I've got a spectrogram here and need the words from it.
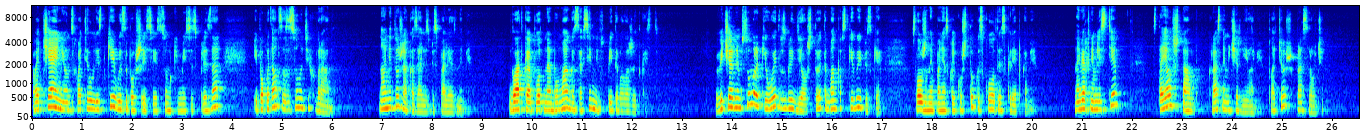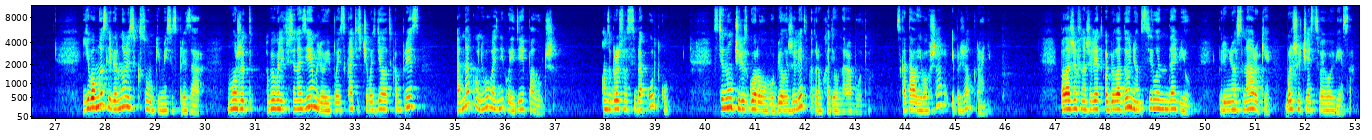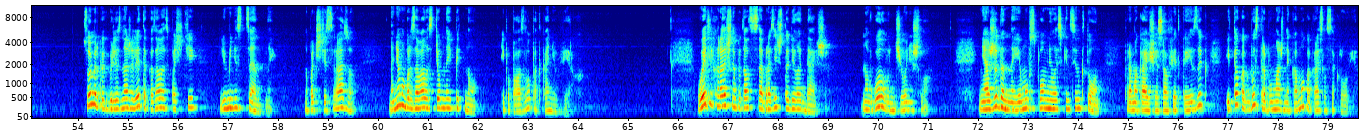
В отчаянии он схватил листки, высыпавшиеся из сумки миссис Призар, и попытался засунуть их в рану. Но они тоже оказались бесполезными. Гладкая плотная бумага совсем не впитывала жидкость. В вечернем сумраке Уэйт разглядел, что это банковские выписки, сложенные по нескольку штук и сколотые скрепками. На верхнем листе стоял штамп красными чернилами. Платеж просрочен. Его мысли вернулись к сумке миссис Призар. Может, вывалить все на землю и поискать, из чего сделать компресс? Однако у него возникла идея получше. Он сбросил с себя куртку, стянул через горлову белый жилет, в котором ходил на работу, скатал его в шар и прижал к ране. Положив на жилет обе ладони, он силой надавил, перенес на руки – большую часть своего веса. В сумерках белизна жилета казалась почти люминесцентной, но почти сразу на нем образовалось темное пятно, и поползло по ткани вверх. Уэйт лихорадочно пытался сообразить, что делать дальше, но в голову ничего не шло. Неожиданно ему вспомнилась Кенсингтон, промокающая салфеткой язык, и то, как быстро бумажный комок окрасился кровью.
